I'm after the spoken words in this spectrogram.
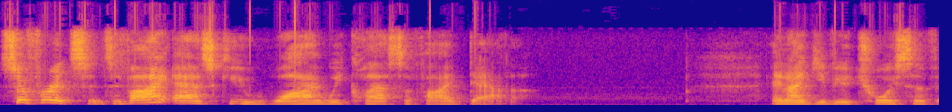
So, for instance, if I ask you why we classify data, and I give you a choice of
